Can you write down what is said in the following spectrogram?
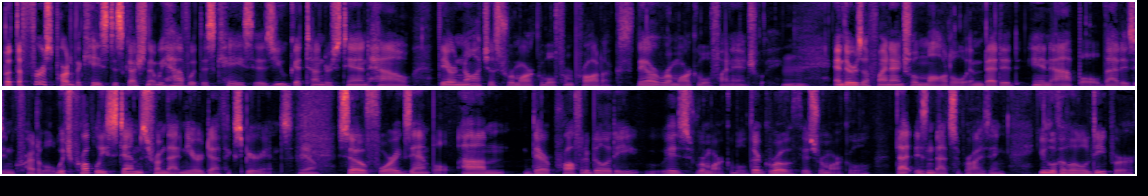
But the first part of the case discussion that we have with this case is you get to understand how they are not just remarkable from products, they are remarkable financially. And there's a financial model embedded in Apple that is incredible, which probably stems from that near death experience. Yeah. So, for example, um, their profitability is remarkable, their growth is remarkable. That isn't that surprising. You look a little deeper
